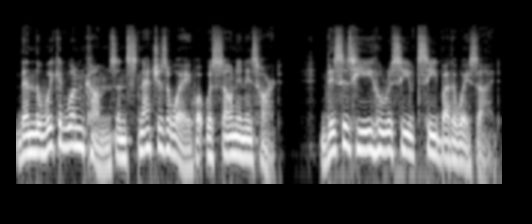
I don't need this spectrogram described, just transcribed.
then the wicked one comes and snatches away what was sown in his heart. This is he who received seed by the wayside.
